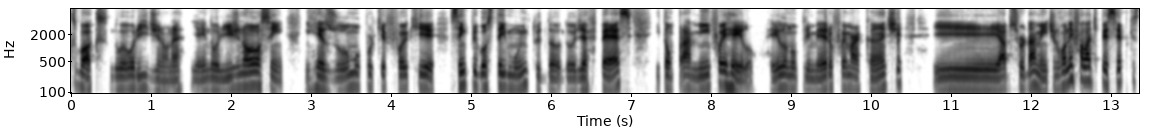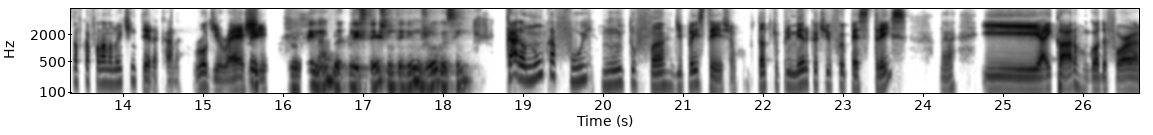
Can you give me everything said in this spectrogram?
Xbox, do Original, né? E aí no Original, assim, em resumo, porque foi que sempre gostei muito do, do de FPS, então para mim foi Halo. Halo no primeiro foi marcante e absurdamente. Não vou nem falar de PC, porque senão fica falando a noite inteira, cara. Road Rash. Não tem nada, PlayStation, não tem nenhum jogo assim. Cara, eu nunca fui muito fã de PlayStation. Tanto que o primeiro que eu tive foi o PS3 né? E aí, claro, God of War,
